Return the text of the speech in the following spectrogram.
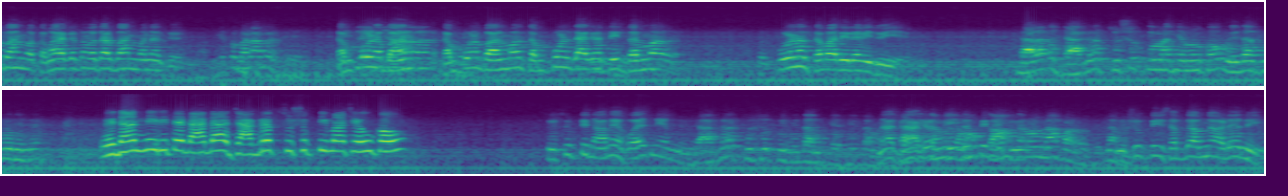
ભાનમાં તમારા કરતા વધારે ભાન મને છે. એ તો બરાબર છે. સંપૂર્ણ ભાન સંપૂર્ણ ભાનમાં સંપૂર્ણ જાગૃતિ ધર્મ પૂર્ણ સમાધિ રહેવી જોઈએ. દાદા તો જાગ્રત સુષુપ્તિમાંથી હું કહું વેદાંતની રીતે? વેદાંતની રીતે દાદા જાગ્રત સુષુપ્તિમાં છે એવું કહું? સુસુપ્તિ નામે હોય જ નહીં એમને. જાગ્રત સુષુપ્તિ નિદાન કે છે ના, જાગ્રત સુષુપ્તિ કામ કરવાનું ના પાડો સુષુપ્તિ શબ્દ અમને અડે નહીં.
